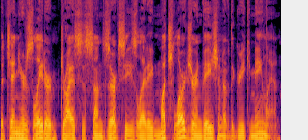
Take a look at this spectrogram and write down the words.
but 10 years later, Darius' son Xerxes led a much larger invasion of the Greek mainland.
